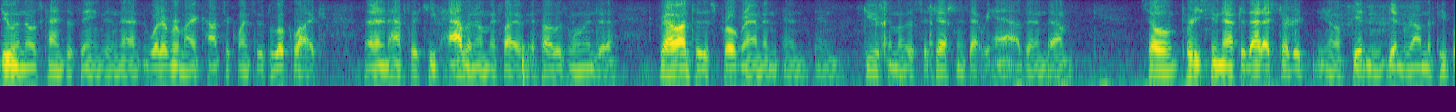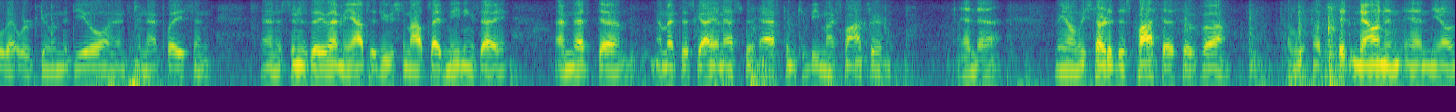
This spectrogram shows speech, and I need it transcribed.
doing those kinds of things, and that whatever my consequences look like, that I didn't have to keep having them if I if I was willing to grab onto this program and and and do some of the suggestions that we have, and um, so pretty soon after that, I started you know getting getting around the people that were doing the deal and in that place, and and as soon as they let me out to do some outside meetings, I I met uh, I met this guy and asked asked him to be my sponsor, and uh, you know we started this process of uh, of sitting down and and you know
